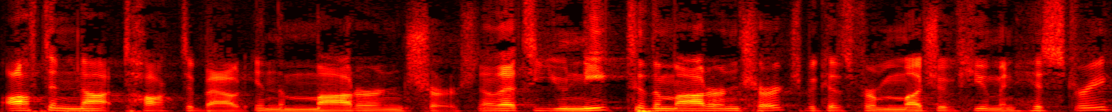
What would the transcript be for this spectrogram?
often not talked about in the modern church. Now, that's unique to the modern church because for much of human history,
